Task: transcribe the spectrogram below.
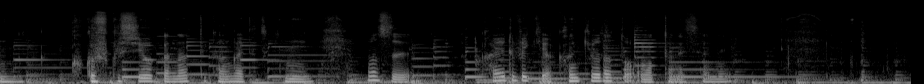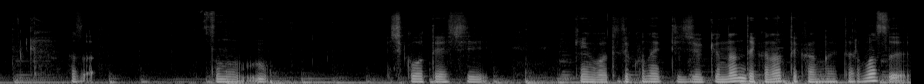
うん、克服しようかなって考えた時にまず変えるべきは環境だと思ったんですよね。まずその思考停止言語が出てこないっていう状況なんでかなって考えたらまず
